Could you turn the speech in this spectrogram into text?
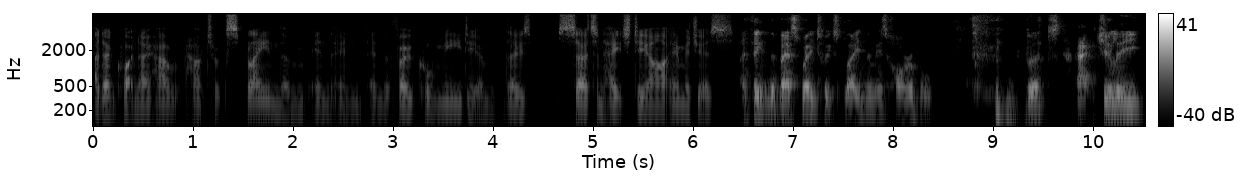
I don't quite know how, how to explain them in, in, in the vocal medium, those certain HDR images. I think the best way to explain them is horrible. but actually,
